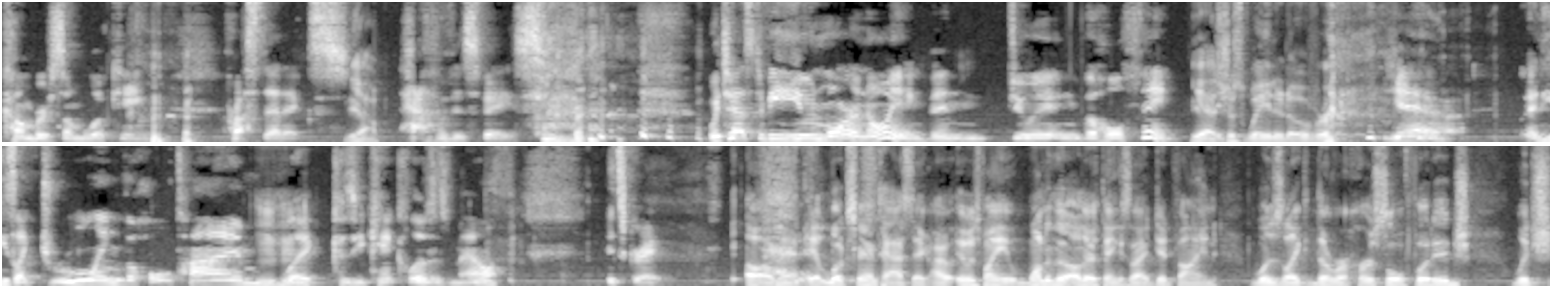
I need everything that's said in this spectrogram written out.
cumbersome looking prosthetics. Yeah, Half of his face. Which has to be even more annoying than doing the whole thing. yeah, it's just weighted over. Yeah. And he's like drooling the whole time, Mm-hmm. like, because he can't close his mouth. It's great. Oh man, it looks fantastic. I, it was funny. One of the other things that I did find was like the rehearsal footage, which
